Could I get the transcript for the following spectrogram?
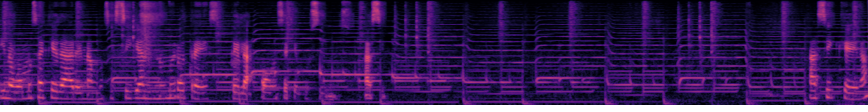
y nos vamos a quedar en la mozasilla número 3 de la 11 que pusimos así. Así queda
